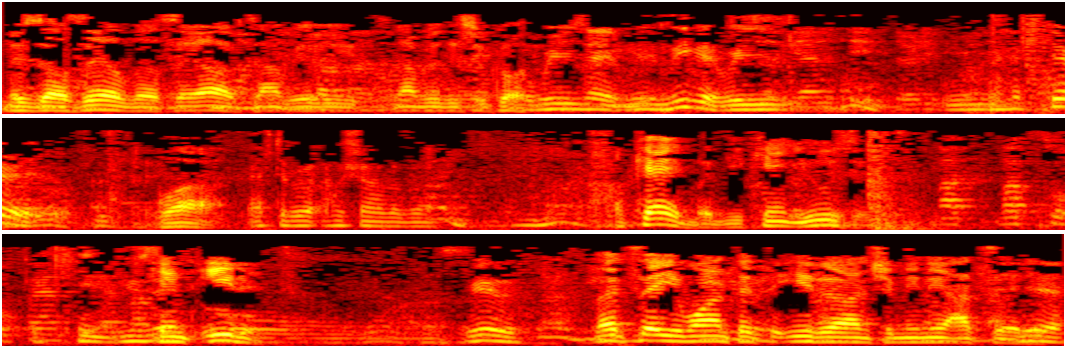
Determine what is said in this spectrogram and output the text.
mezalzel. They'll say, oh, it's not really, it's not really sukkot. We, we leave it. We we have to clear it Wow. after Hoshana Rabbah. Okay, but you can't use it. Can't use You can't eat it. Really? Let's say you wanted to eat it on Shemini Atzeret. Yeah.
